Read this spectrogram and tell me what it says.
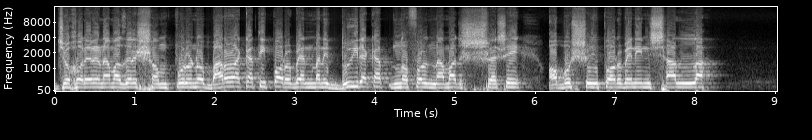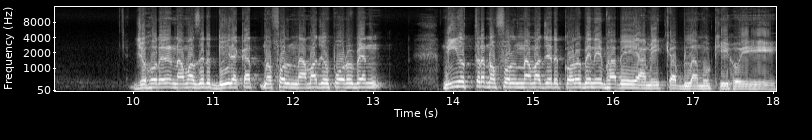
জোহরের নামাজের সম্পূর্ণ বারো রাকাতই পড়বেন মানে দুই রাকাত নফল নামাজ শেষে অবশ্যই পড়বেন ইনশাল্লাহ জোহরের নামাজের দুই রাকাত নফল নামাজও পড়বেন, নিয়ত্রা নফল নামাজের করবেন এভাবে, আমি কাবলামুখী হয়ে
